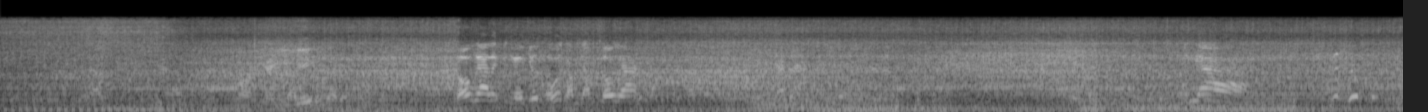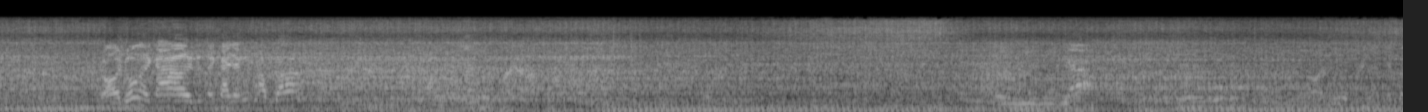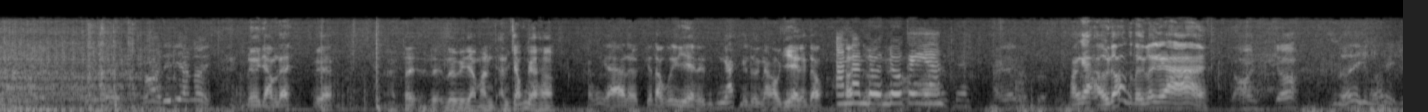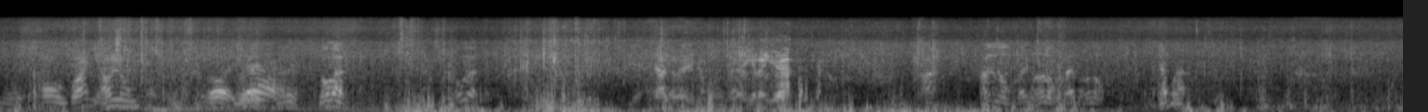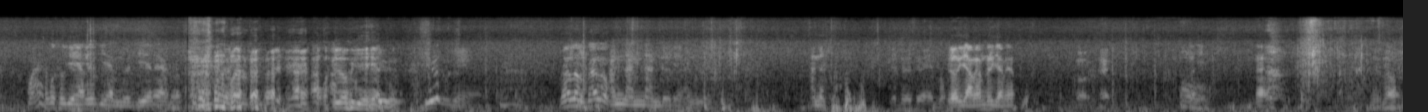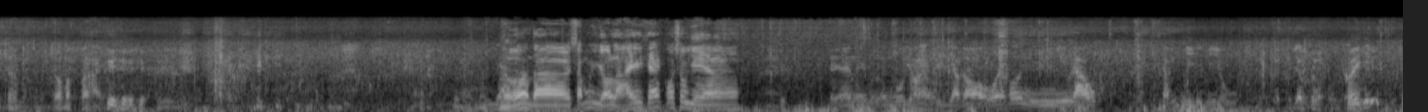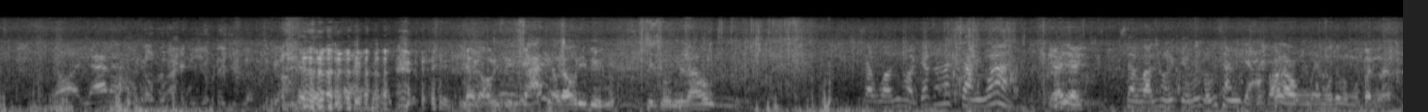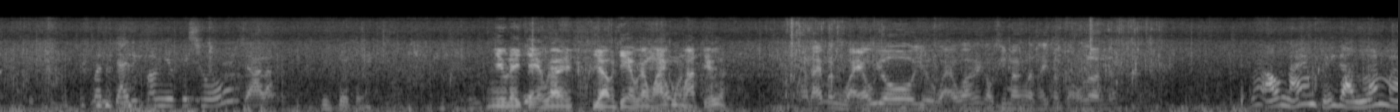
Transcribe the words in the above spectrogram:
xô ra đây, người trước ủa cầm dọc xô ra. Rồi, xuống đại ca ơi, đại ca vẫn không đó. Đưa dầm đây đưa Đấy, đưa, đưa cái dầm anh anh chống ra hả? Không ra được chứ đâu có ve để ngắt cái đường nào ve được đâu. Anh anh đưa đưa cây à, thằng ra ở đó từ từ lấy ra. À rồi chưa? Nữa đi nữa đi ôi quá giỏi luôn. Rồi cố lên cố lên cái này ra. Tới luôn tới mở luôn tới mở luôn chấp á má không có thu ve cái ve mình ve ra được. Không có gì tới luôn tới luôn anh anh anh đưa đây anh anh ơi. Đưa đưa em đưa dầm em đưa dầm em. Đây. Để đó cho cho bắt tài nữa người ta sắm cái vỏ lãi khác có số ve trời ơi này mình đang mua vỏ này đi giao đồ có nhiều, nhiều đâu. Chống gì nhiều. Quý đâu có ai đi vô đây du lịch giao đồ đi đường cái đâu đâu đi đường đường thường gì đâu. Sao quận hồi chắc nó hết xăng quá. Dễ vậy. Sao quận hồi chừng nó đủ xăng chạy có đâu em mua tới một bình là. Mình chạy được bao nhiêu cây số? Xa lắm. Nhiều đây chèo ra giờ mà chèo ra ngoài cũng mệt chứ hồi nãy mình quẹo vô vừa quẹo qua cái cầu xi măng là thấy có chỗ lên đó. Nó ẩu nãy ông chỉ gần lắm mà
